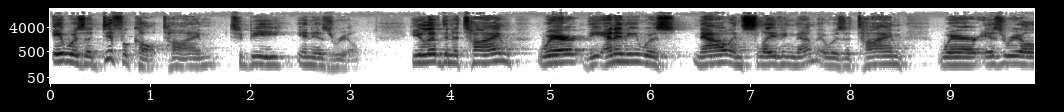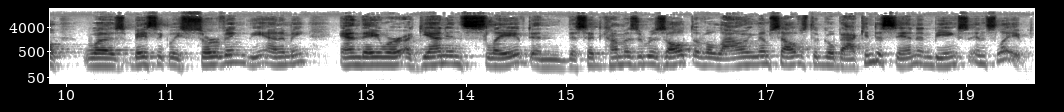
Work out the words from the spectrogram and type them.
it was a difficult time to be in Israel. He lived in a time where the enemy was now enslaving them. It was a time where Israel was basically serving the enemy and they were again enslaved. And this had come as a result of allowing themselves to go back into sin and being enslaved.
